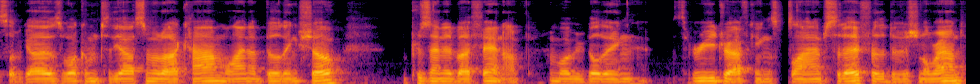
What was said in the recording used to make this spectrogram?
What's up, guys? Welcome to the Awesemo.com lineup building show presented by FanUp. And we'll be building three DraftKings lineups today for the divisional round.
